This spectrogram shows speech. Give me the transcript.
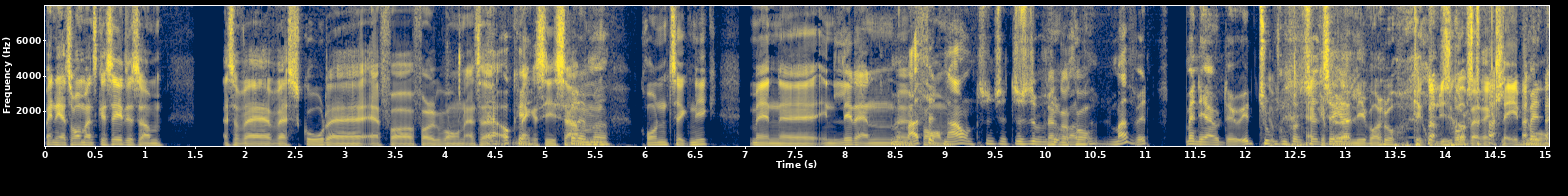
Men jeg tror, man skal se det som, altså hvad, hvad Skoda er for folkevogn. Altså, Ja, okay. man kan sige samme grundteknik, men øh, en lidt anden Men øh, meget form. fedt navn, synes jeg. Jeg synes, det det meget, meget fedt. Men det er jo, det er jo 1000 procent Jeg kan bedre sikkert. lide Volvo. Det kunne lige så godt være reklame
